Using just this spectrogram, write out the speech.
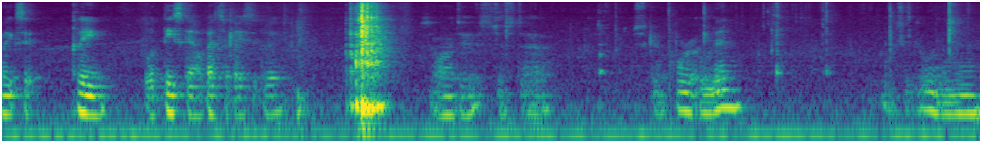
makes it clean or descale better basically. So what I do is just uh, just gonna pour it all in. Make sure it's all in there.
